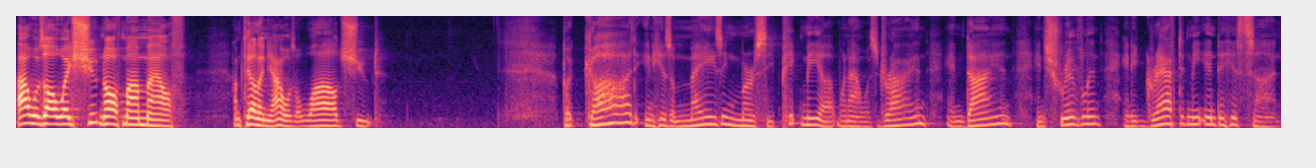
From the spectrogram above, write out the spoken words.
I was always shooting off my mouth. I'm telling you, I was a wild shoot. But God, in His amazing mercy, picked me up when I was drying and dying and shriveling, and He grafted me into His Son,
